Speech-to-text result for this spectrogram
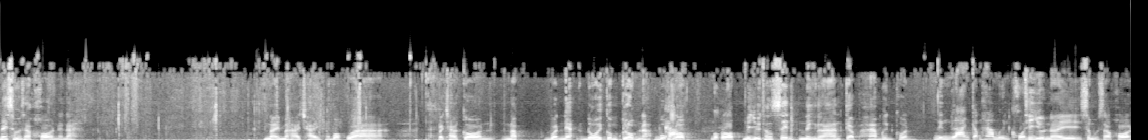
ในสมุทรสาครเนี่ยนะในมหาชัยเขาบอกว่าประชากรนับวันเนี้ยโดยกลมๆนะบวกค่ะ ลบบวกลบ มีอยู่ทั้งสิ้น 1 ล้านกับ 50,000 คน 1 ล้านกับ 50,000 คน ที่อยู่ในสมุทรสาคร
